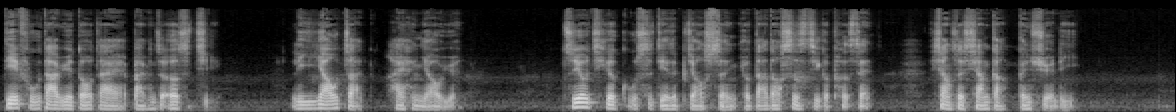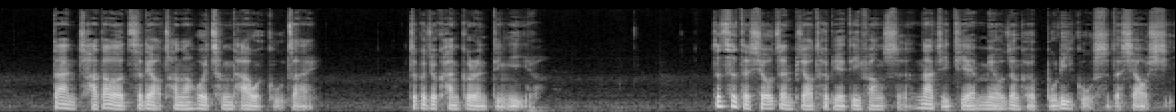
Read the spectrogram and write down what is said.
跌幅大约都在百分之二十几，离腰斩还很遥远。只有几个股市跌得比较深，有达到四十几个 percent，像是香港跟雪梨。但查到的资料常常会称它为股灾，这个就看个人定义了。这次的修正比较特别的地方是，那几天没有任何不利股市的消息，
